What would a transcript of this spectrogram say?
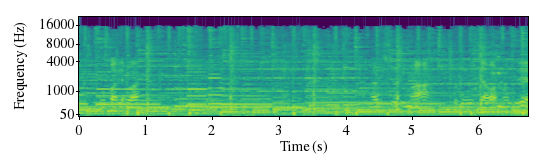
રોપા લેવા. નર્સરીમાં બધું જવાનું છે.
